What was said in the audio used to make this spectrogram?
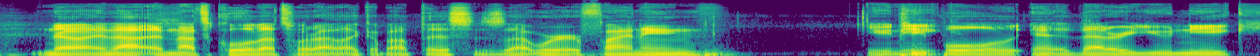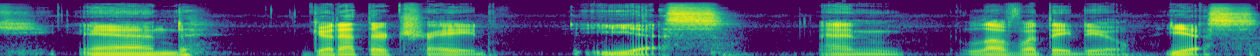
no, and that and that's cool. That's what I like about this is that we're finding Unique, people uh, that are unique and good at their trade, yes, and love what they do. yes,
